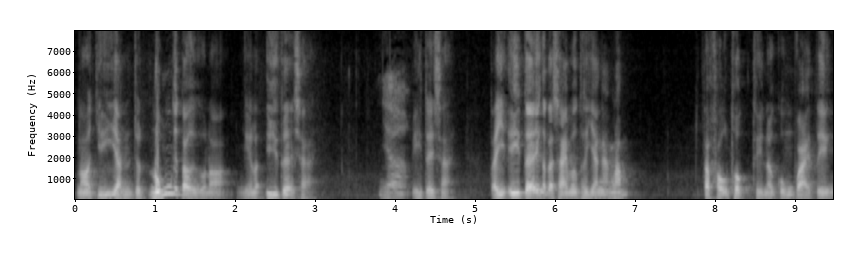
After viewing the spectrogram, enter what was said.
Nó chỉ dành cho đúng cái từ của nó nghĩa là y tế xài yeah. Dạ. y tế xài tại vì y tế người ta xài một thời gian ngắn lắm. Ta phẫu thuật thì nó cũng vài tiếng.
